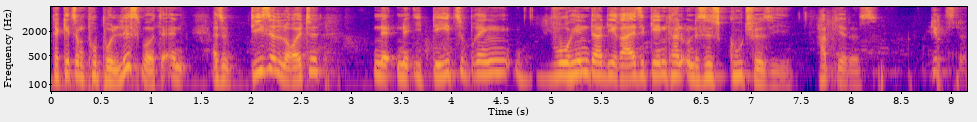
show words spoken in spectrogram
da geht es um Populismus. Also diese Leute eine, eine Idee zu bringen, wohin da die Reise gehen kann und es ist gut für sie. Habt ihr das? Gibt's das?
